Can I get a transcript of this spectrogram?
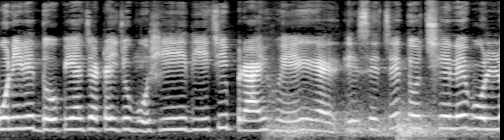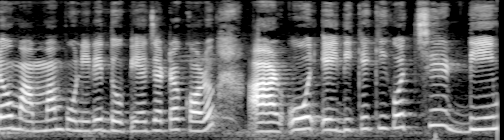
পনিরের দো পেঁয়াজাটাই যে বসিয়ে দিয়েছি, প্রায় হয়ে এসেছে। তো ছেলে বলল, মাম্মাম, পনিরের দো পেঁয়াজাটা করো। আর ও এই দিকে কি করছে, ডিম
